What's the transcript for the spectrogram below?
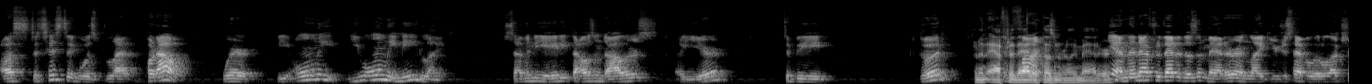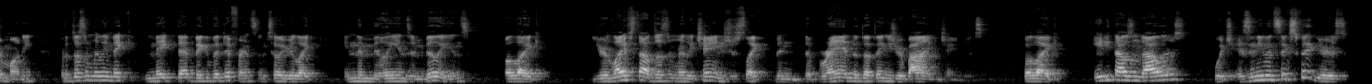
a statistic was put out where the only you only need like seventy, eighty thousand dollars a year to be good. and then after and that, fine. it doesn't really matter. Yeah, and then after that, it doesn't matter, and like you just have a little extra money, but it doesn't really make make that big of a difference until you're like in the millions and billions. But like your lifestyle doesn't really change, just like the the brand of the things you're buying changes. But like eighty thousand dollars, which isn't even six figures,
